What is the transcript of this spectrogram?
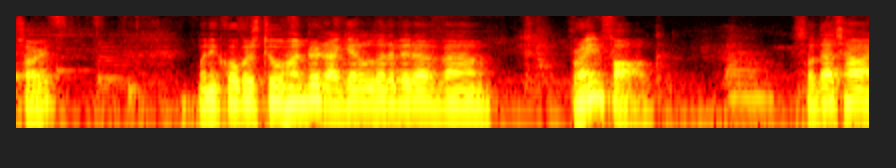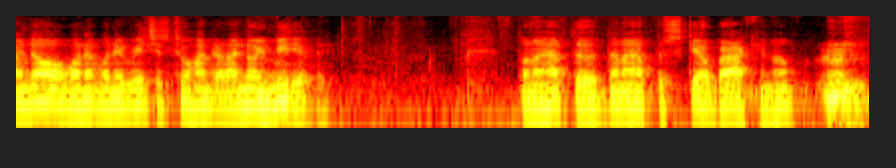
Sorry. When it covers 200, I get a little bit of um, brain fog. So that's how I know when it, when it reaches 200. I know immediately. then I have to then I have to scale back, you know.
